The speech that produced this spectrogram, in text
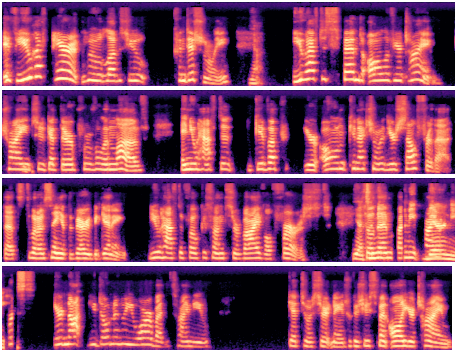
If you have parent who loves you conditionally, yeah. You have to spend all of your time trying to get their approval and love and you have to give up your own connection with yourself for that. That's what I was saying at the very beginning. You have to focus on survival first. Yeah. So then meet, meet the their needs. You're not, you don't know who you are by the time you get to a certain age because you spent all your time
